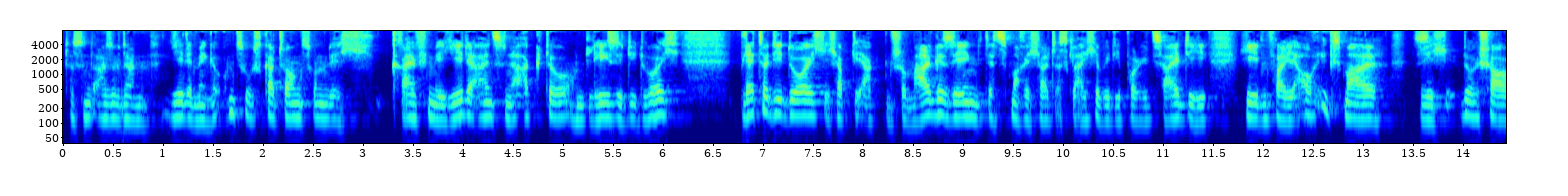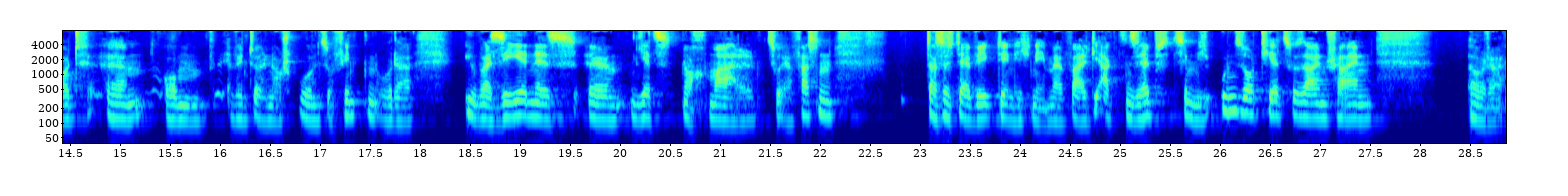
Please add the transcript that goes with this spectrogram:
Das sind also dann jede Menge Umzugskartons und ich greife mir jede einzelne Akte und lese die durch blätter die durch. Ich habe die Akten schon mal gesehen. Jetzt mache ich halt das Gleiche wie die Polizei, die jeden Fall ja auch x-mal sich durchschaut, ähm, um eventuell noch Spuren zu finden oder Übersehenes äh, jetzt noch mal zu erfassen. Das ist der Weg, den ich nehme, weil die Akten selbst ziemlich unsortiert zu sein scheinen oder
